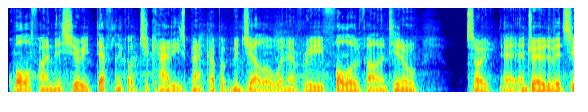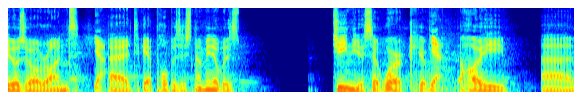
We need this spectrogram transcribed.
qualifying this year. He definitely got Ducatis back up at Mugello whenever he followed Valentino, sorry, uh, Andrea Dovizioso around Yeah. uh, to get pole position. I mean, it was genius at work. Yeah. How he uh,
